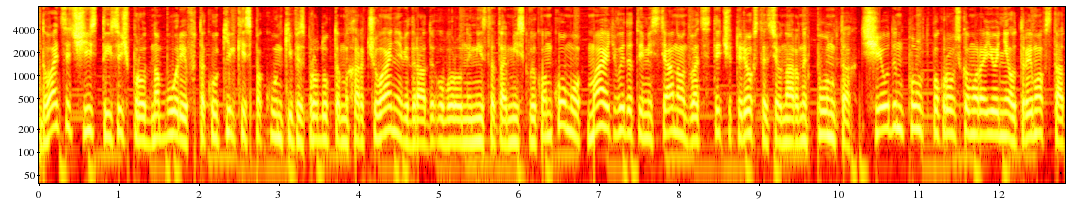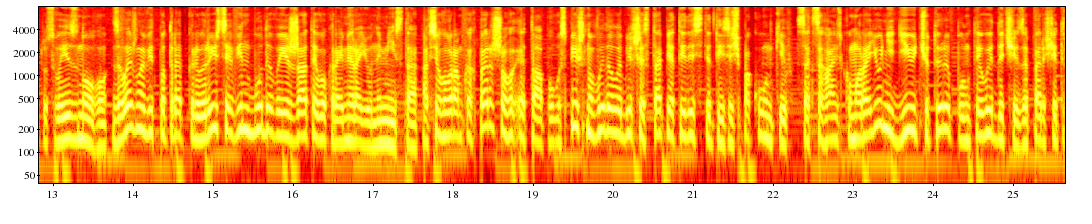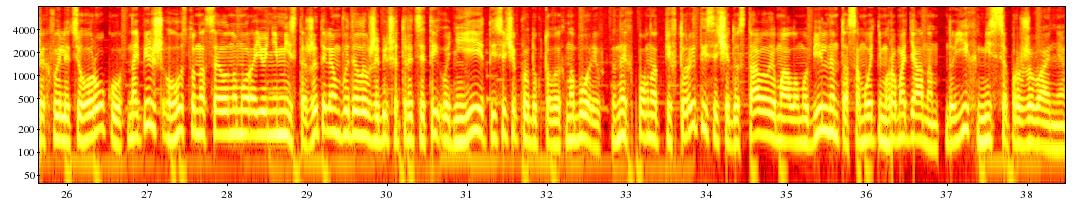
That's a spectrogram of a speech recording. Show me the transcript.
26 тисяч проднаборів. Таку кількість пакунків із продуктами харчування від Ради оборони міста та міськвиконкому мають видати містянам у 24 стаціонарних пунктах. Ще один пункт в Покровському районі отримав статус виїзного. Залежно від потреб криворіжців, він буде виїжджати в окремі райони міста. А всього в рамках першого етапу успішно видали більше 150 тисяч пакунків. В Саксаганському районі діють чотири пункти видачі. За перші три хвилі цього року найбільш густонаселеному районі міста жителям видали вже більше 31 тисячі продуктових наборів. З них понад півтори тисячі доставили маломобільним та самотнім громадянам до їх місця проживання.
